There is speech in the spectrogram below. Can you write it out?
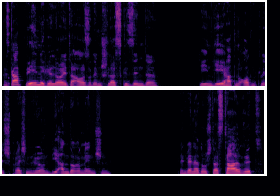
Es gab wenige Leute außer dem Schlossgesinde, die ihn je hatten ordentlich sprechen hören wie andere Menschen. Denn wenn er durch das Tal ritt,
